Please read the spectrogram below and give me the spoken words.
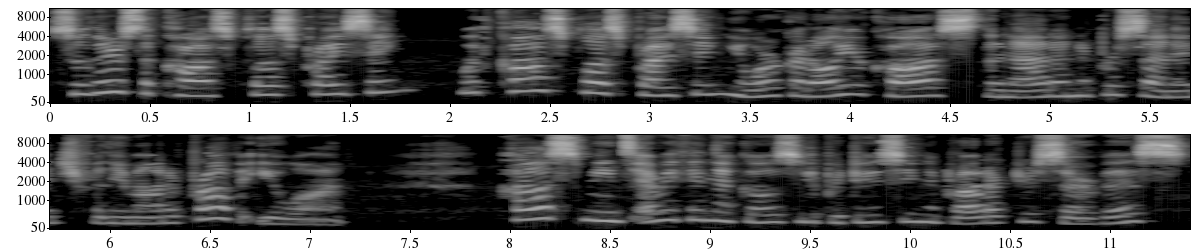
So there's the cost plus pricing. With cost plus pricing, you work out all your costs, then add in a percentage for the amount of profit you want. Cost means everything that goes into producing the product or service,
